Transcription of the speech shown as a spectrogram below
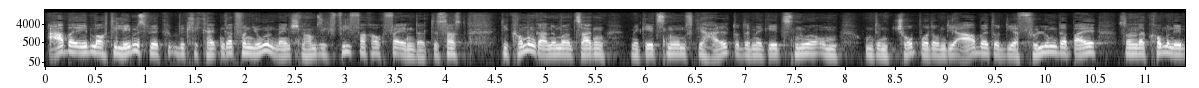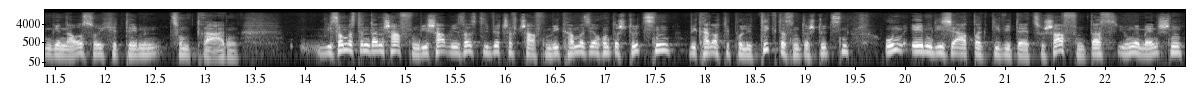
Aber eben auch die Lebenswirklichkeiten, gerade von jungen Menschen, haben sich vielfach auch verändert. Das heißt, die kommen gar nicht mehr und sagen, mir geht's nur ums Gehalt oder mir geht's nur um, um den Job oder um die Arbeit oder die Erfüllung dabei, sondern da kommen eben genau solche Themen zum Tragen. Wie soll man es denn dann schaffen? Wie, scha wie soll es die Wirtschaft schaffen? Wie kann man sie auch unterstützen? Wie kann auch die Politik das unterstützen, um eben diese Attraktivität zu schaffen, dass junge Menschen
